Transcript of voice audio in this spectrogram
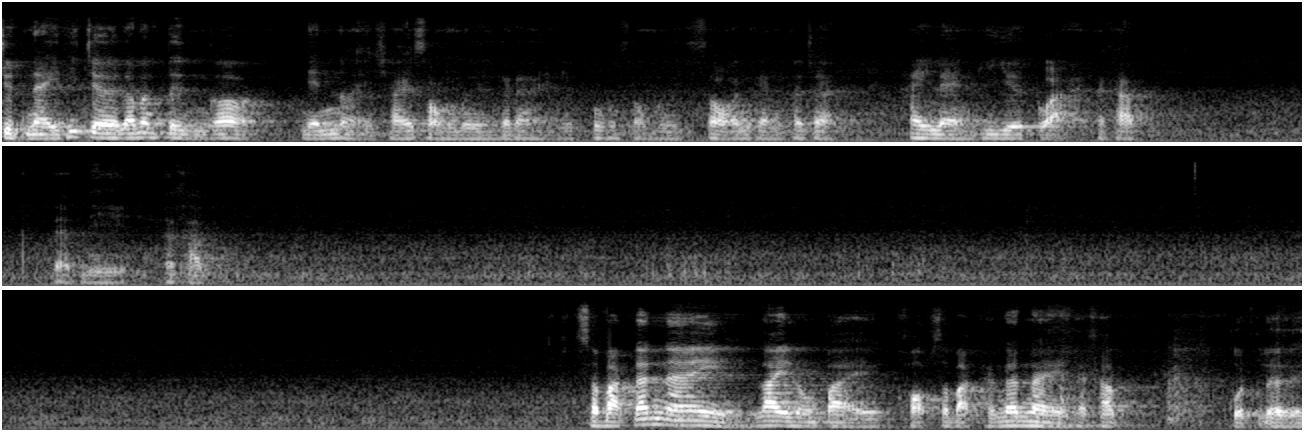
จุดไหนที่เจอแล้วมันตึงก็เน้นหน่อยใช้สองมือก็ได้นิ้วโป้งสองมือซ้อนกันก็จะให้แรงที่เยอะกว่านะครับ แบบนี้นะครับ สะบักด้านในไล่ลงไปขอบสะบักทางด้านในนะครับ กดเลย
